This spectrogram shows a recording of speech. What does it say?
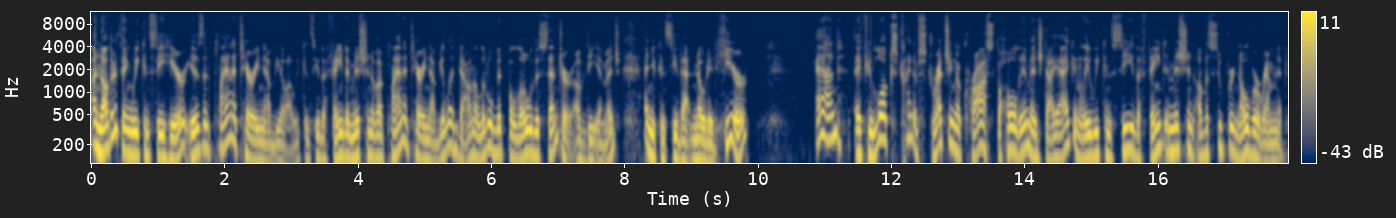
Another thing we can see here is a planetary nebula. We can see the faint emission of a planetary nebula down a little bit below the center of the image, and you can see that noted here. And if you look kind of stretching across the whole image diagonally, we can see the faint emission of a supernova remnant.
